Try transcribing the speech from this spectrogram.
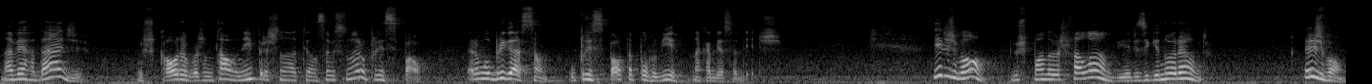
Na verdade, os Kauravas não estavam nem prestando atenção, isso não era o principal. Era uma obrigação. O principal está por vir na cabeça deles. E eles vão, e os pândavas falando, e eles ignorando. Eles vão.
